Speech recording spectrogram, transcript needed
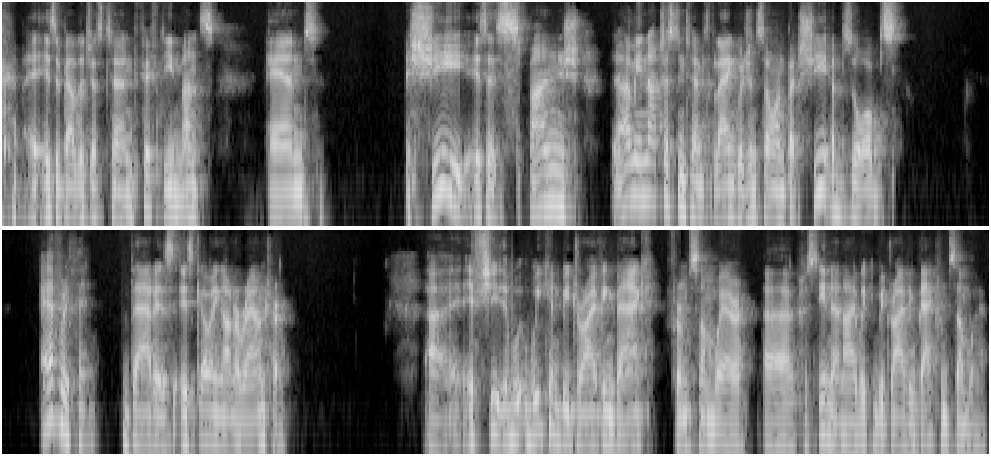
Isabella just turned 15 months, and she is a sponge I mean, not just in terms of language and so on, but she absorbs everything that is is going on around her. Uh, if she, we can be driving back from somewhere, uh, Christina and I, we can be driving back from somewhere,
